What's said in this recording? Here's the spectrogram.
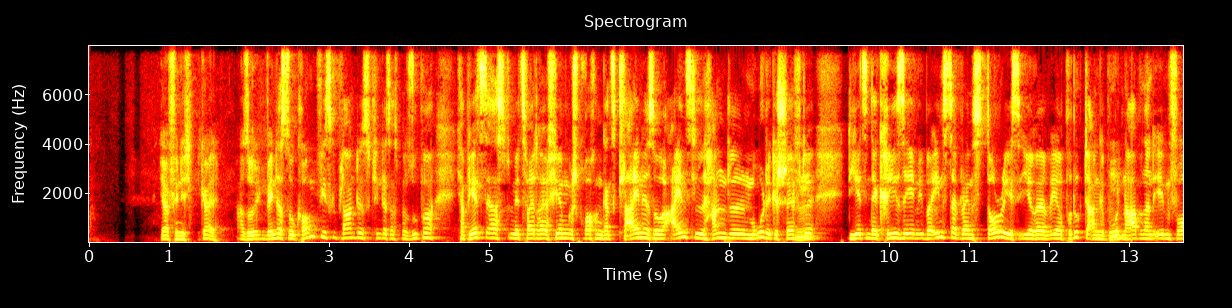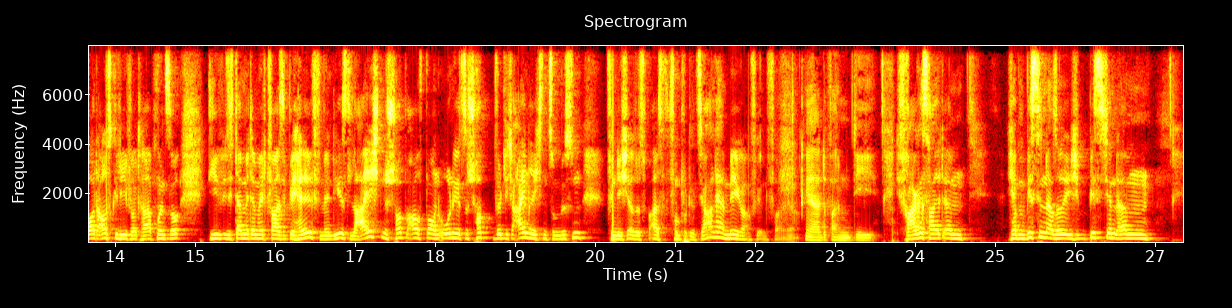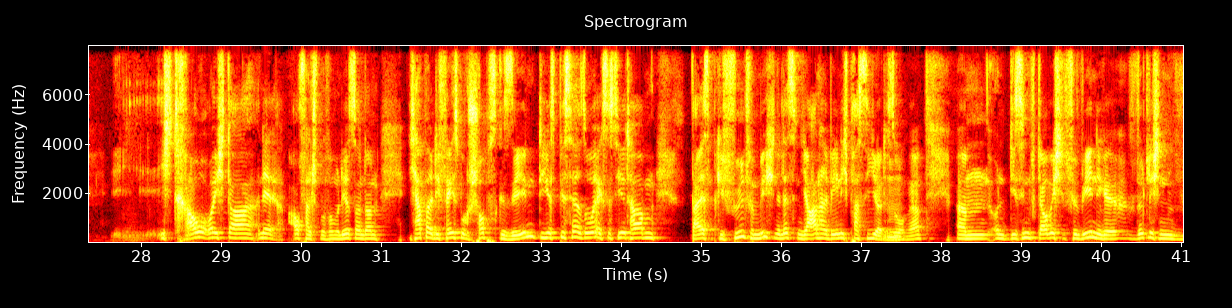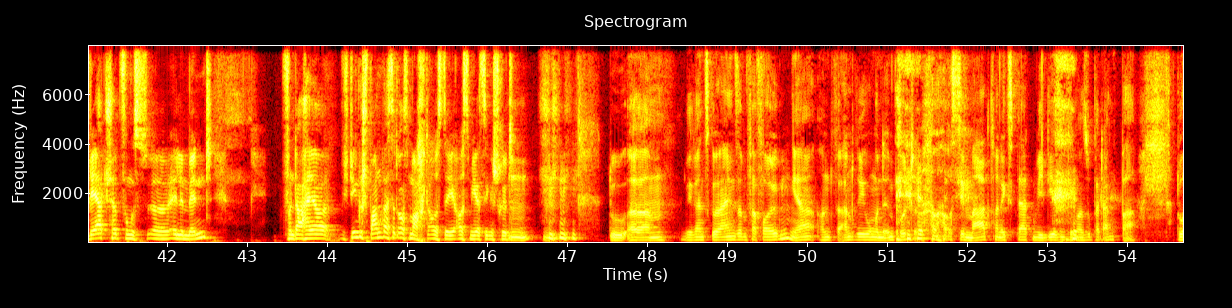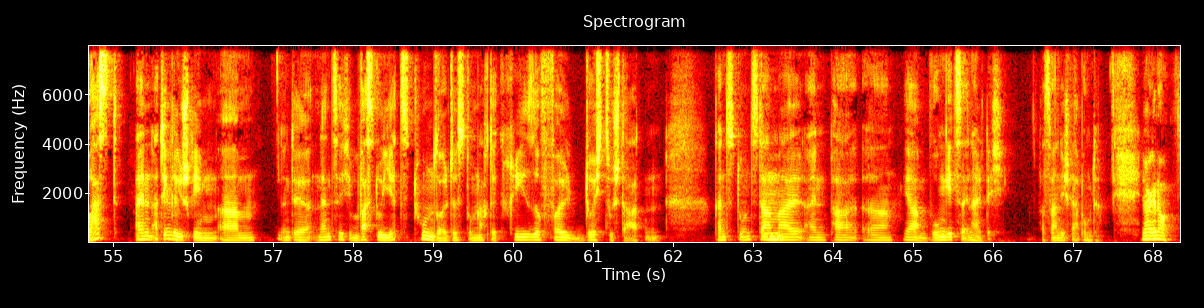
ja, finde ich geil. Also wenn das so kommt, wie es geplant ist, klingt das erstmal super. Ich habe jetzt erst mit zwei, drei Firmen gesprochen, ganz kleine, so Einzelhandel, Modegeschäfte, mhm. die jetzt in der Krise eben über Instagram Stories ihre, ihre Produkte angeboten mhm. haben und dann eben vor Ort ausgeliefert haben und so, die sich damit damit quasi behelfen. Wenn die jetzt leicht einen Shop aufbauen, ohne jetzt einen Shop wirklich einrichten zu müssen, finde ich also, also vom Potenzial her mega auf jeden Fall. Ja, ja vor allem die. Die Frage ist halt, ähm, ich habe ein bisschen, also ich ein bisschen ähm, ich traue euch da, ne, auch falsch formuliert, sondern ich habe halt die Facebook-Shops gesehen, die jetzt bisher so existiert haben. Da ist gefühlt für mich in den letzten Jahren halt wenig passiert. Mhm. So, ja. Ähm, und die sind, glaube ich, für wenige wirklich ein Wertschöpfungselement. Von daher, ich bin gespannt, was er daraus macht aus, der, aus dem jetzigen Schritt. Mhm. Du, ähm, wir werden es gemeinsam verfolgen, ja, und für Anregungen und Input aus dem Markt von Experten wie dir sind wir immer super dankbar. Du hast einen Artikel geschrieben, ähm, Der nennt sich, was du jetzt tun solltest, um nach der Krise voll durchzustarten. Kannst du uns da mhm. mal ein paar, äh, ja, worum geht's da inhaltlich? Was waren die Schwerpunkte? Ja, genau.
